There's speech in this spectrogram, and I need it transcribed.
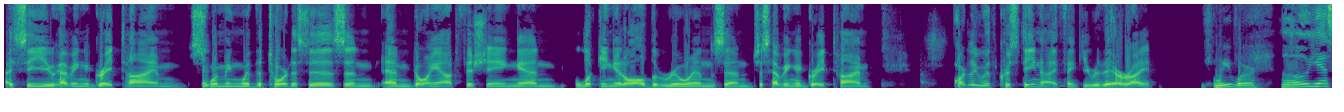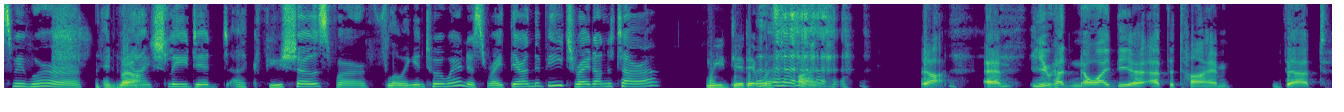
I see you having a great time swimming with the tortoises and, and going out fishing and looking at all the ruins and just having a great time. Partly with Christina, I think you were there, right? We were. Oh, yes, we were. And we yeah. actually did a few shows for Flowing into Awareness right there on the beach, right Anatara. We did. It was fun. yeah. And you had no idea at the time that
